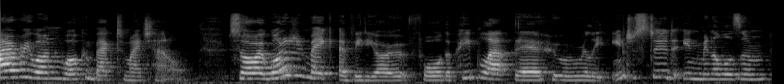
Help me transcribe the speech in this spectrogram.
Hi everyone, welcome back to my channel. So I wanted to make a video for the people out there who are really interested in minimalism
